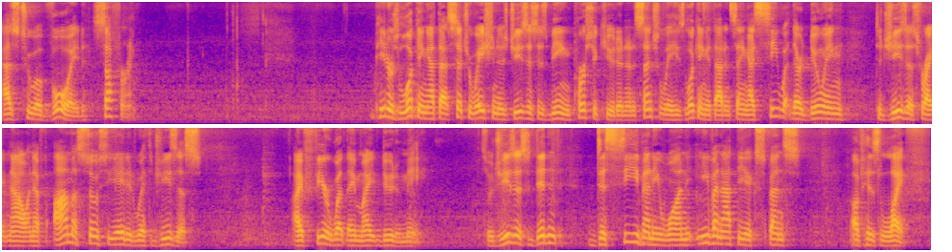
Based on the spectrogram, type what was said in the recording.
as to avoid suffering. Peter's looking at that situation as Jesus is being persecuted, and essentially he's looking at that and saying, I see what they're doing to Jesus right now, and if I'm associated with Jesus, I fear what they might do to me. So Jesus didn't deceive anyone, even at the expense of his life.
